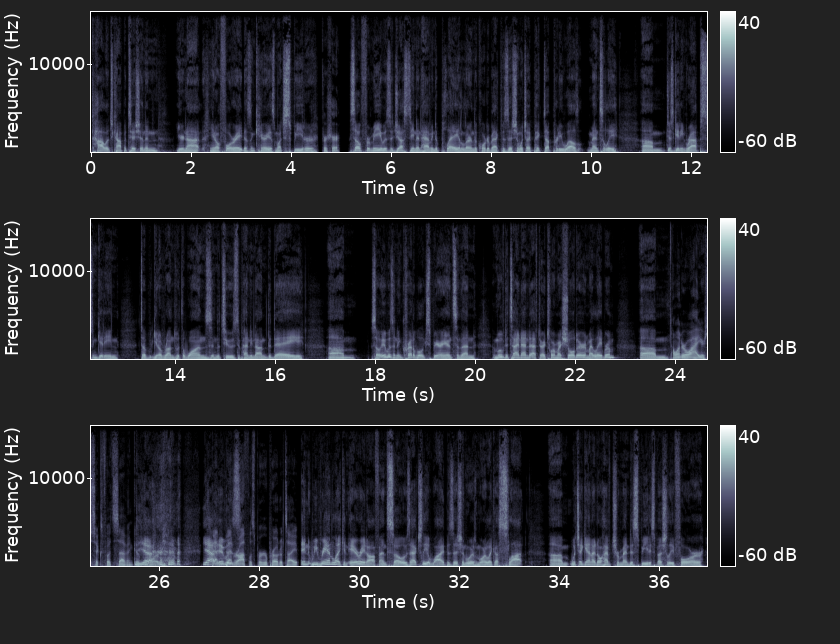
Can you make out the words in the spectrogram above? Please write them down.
college competition and you're not, you know, 4'8 doesn't carry as much speed or. For sure. So for me, it was adjusting and having to play and learn the quarterback position, which I picked up pretty well mentally. Um, just getting reps and getting to, you know, runs with the ones and the twos depending on the day. Um, so it was an incredible experience. And then I moved to tight end after I tore my shoulder and my labrum. Um, I wonder why you're six foot seven. Good Yeah. lord. yeah, ben, it was. ben Roethlisberger prototype. and we ran like an air raid offense, so it was actually a Y position where it was more like a slot. Um, which again, I don't have tremendous speed, especially for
